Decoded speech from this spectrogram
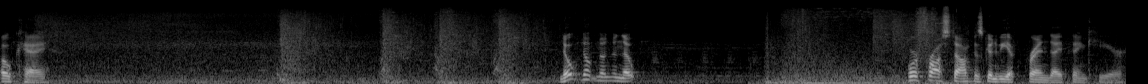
Okay. Nope, nope, no, no, nope. Hoarfrost Stomp is going to be a friend, I think, here.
